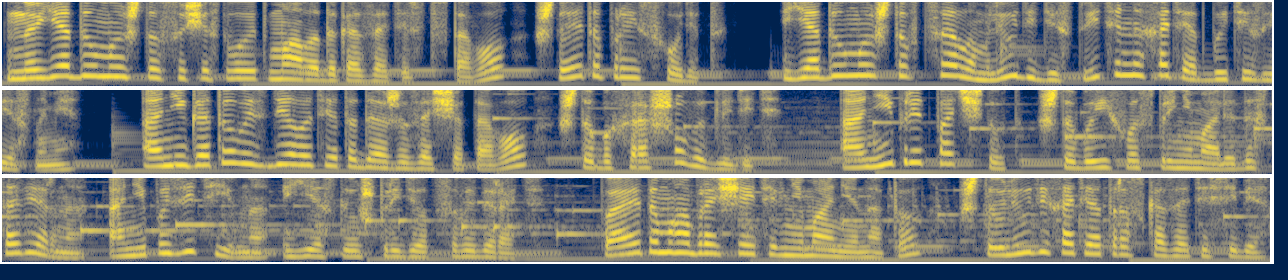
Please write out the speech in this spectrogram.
Но я думаю, что существует мало доказательств того, что это происходит. Я думаю, что в целом люди действительно хотят быть известными. Они готовы сделать это даже за счет того, чтобы хорошо выглядеть. Они предпочтут, чтобы их воспринимали достоверно, а не позитивно, если уж придется выбирать. Поэтому обращайте внимание на то, что люди хотят рассказать о себе.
